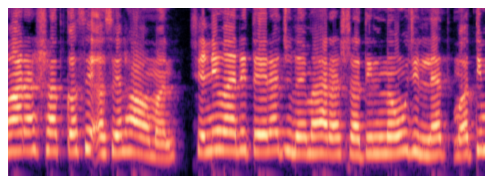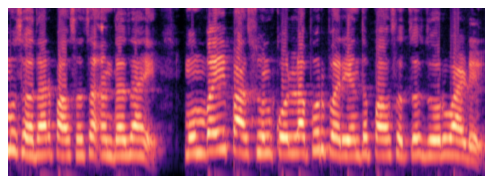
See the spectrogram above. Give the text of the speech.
महाराष्ट्रात कसे असेल हवामान? शनिवारी तेरा जुलै महाराष्ट्रातील नऊ जिल्ह्यात अतिमुसळधार पावसाचा अंदाज आहे. मुंबईपासून कोल्हापूरपर्यंत पावसाचा जोर वाढेल.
